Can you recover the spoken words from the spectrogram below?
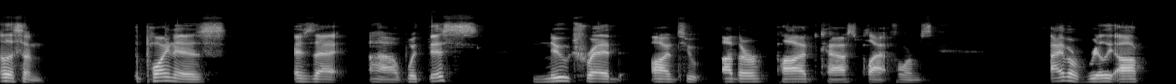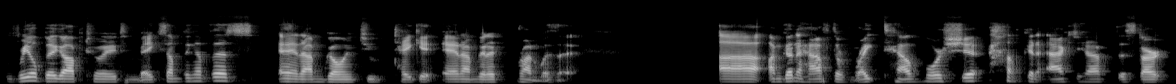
listen, the point is, is that uh, with this new tread onto other podcast platforms, I have a really op- real big opportunity to make something of this, and I'm going to take it and I'm going to run with it. Uh, I'm gonna have to write down more shit. I'm gonna actually have to start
